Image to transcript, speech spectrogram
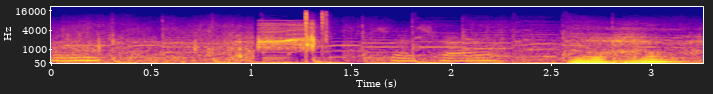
Should I try? Yeah.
